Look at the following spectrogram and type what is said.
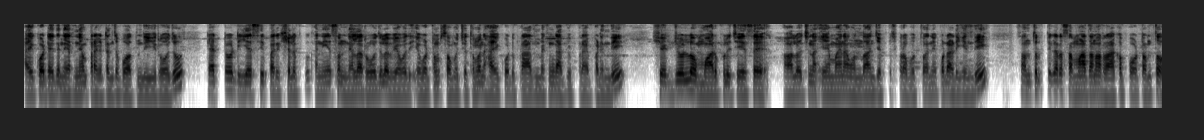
హైకోర్టు అయితే నిర్ణయం ప్రకటించబోతుంది ఈరోజు టెట్టో డిఎస్సి పరీక్షలకు కనీసం నెల రోజుల వ్యవధి ఇవ్వటం సముచితమని హైకోర్టు ప్రాథమికంగా అభిప్రాయపడింది. షెడ్యూల్లో మార్పులు చేసే ఆలోచన ఏమైనా ఉందా అని చెప్పేసి ప్రభుత్వాన్ని కూడా అడిగింది. సంతృప్తికర సమాధానం రాకపోవడంతో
